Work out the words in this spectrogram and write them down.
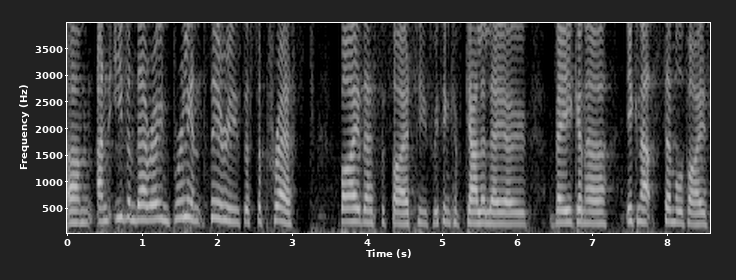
Um, and even their own brilliant theories are suppressed by their societies. We think of Galileo, Wegener, Ignaz Semmelweis,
